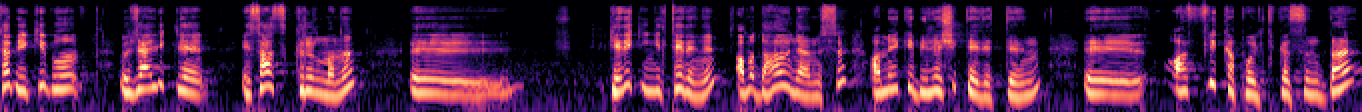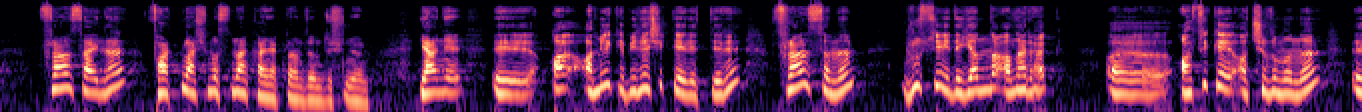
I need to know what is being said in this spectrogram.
tabii ki bu özellikle esas kırılmanın e, gerek İngiltere'nin ama daha önemlisi Amerika Birleşik Devletleri'nin e, Afrika politikasında Fransa ile farklılaşmasından kaynaklandığını düşünüyorum. Yani e, Amerika Birleşik Devletleri Fransa'nın Rusya'yı da yanına alarak e, Afrika açılımını e,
